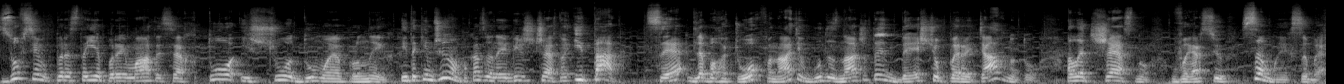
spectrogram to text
зовсім перестає перейматися, хто і що думає про них. І таким чином показує найбільш чесно. І так, це для багатьох фанатів буде значити дещо перетягнуту, але чесну версію самих себе.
